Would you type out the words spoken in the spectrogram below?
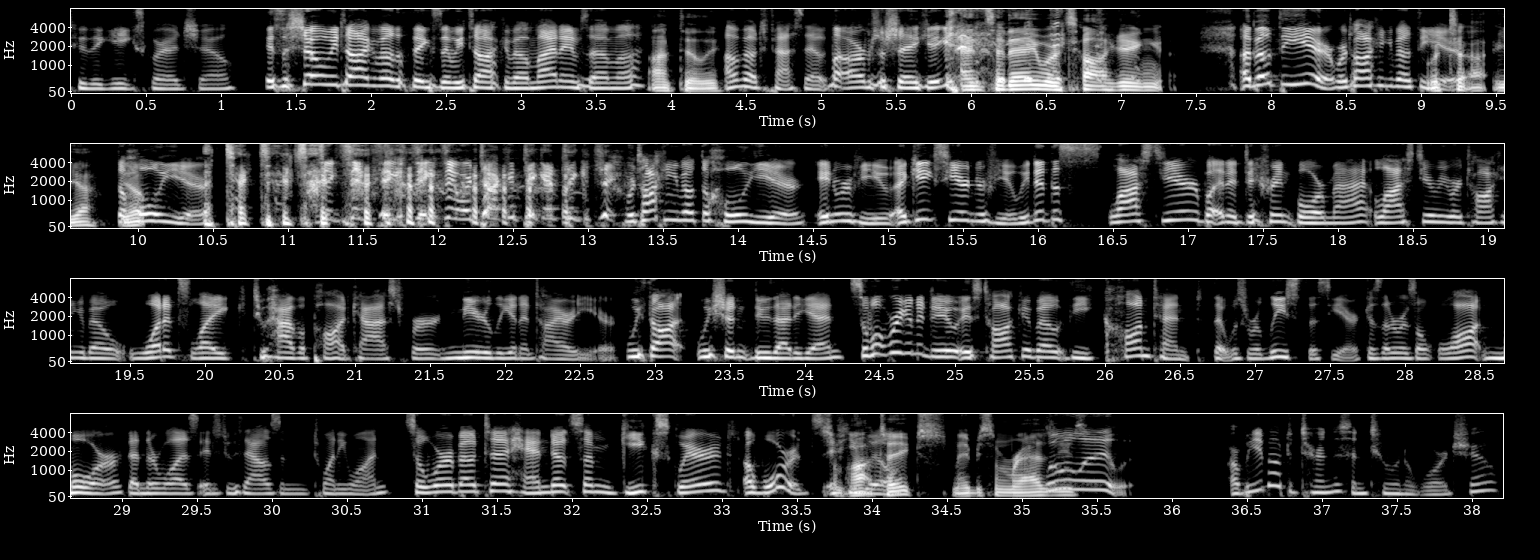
to the Geek Squared Show. It's a show we talk about the things that we talk about. My name's Emma. I'm Tilly. I'm about to pass out. My arms are shaking. And today we're talking. about the year. We're talking about the we're year. ta- yeah. the yep. whole year. Tick, tick, tick, tick, tick, tick, tick, tick. We're talking tick, tick, tick, tick. We're talking about the whole year in review. A Geeks Year in review. We did this last year, but in a different format. Last year, we were talking about what it's like to have a podcast for nearly an entire year. We thought we shouldn't do that again. So, what we're going to do is talk about the content that was released this year, because there was a lot more than there was in 2021. So, we're about to hand out some Geek Squared awards, Some if you hot will. takes, maybe some razzies. Wait, wait, wait. Are we about to turn this into an award show?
